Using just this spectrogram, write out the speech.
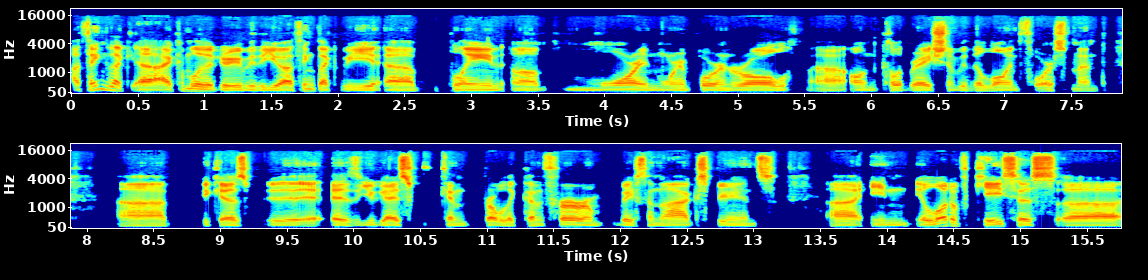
I think like uh, I completely agree with you. I think like we uh, playing a more and more important role uh, on collaboration with the law enforcement uh, because, uh, as you guys can probably confirm based on our experience, uh, in a lot of cases, uh,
